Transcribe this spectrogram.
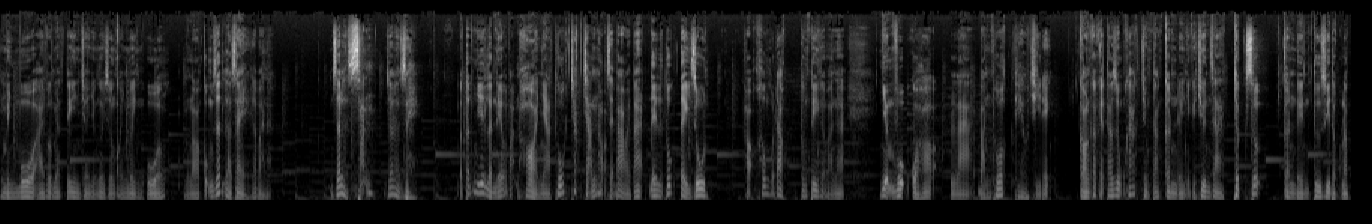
Mình mua ivermectin cho những người xung quanh mình uống, nó cũng rất là rẻ các bạn ạ. Rất là sẵn, rất là rẻ. Và tất nhiên là nếu mà bạn hỏi nhà thuốc chắc chắn họ sẽ bảo với bạn đây là thuốc tẩy run. Họ không có đọc thông tin các bạn ạ. Nhiệm vụ của họ là bán thuốc theo chỉ định còn các cái tác dụng khác chúng ta cần đến những cái chuyên gia thực sự cần đến tư duy độc lập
